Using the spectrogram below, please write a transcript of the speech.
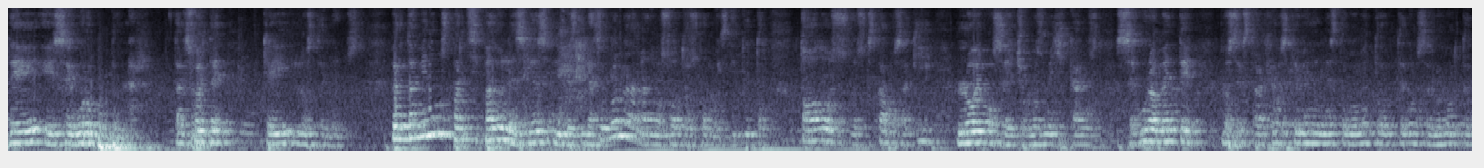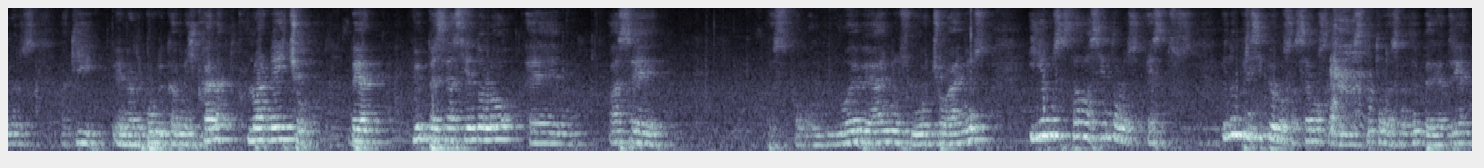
de eh, Seguro Popular. Tal suerte que ahí los tenemos. Pero también hemos participado en la enseñanza y la investigación, no nada más nosotros como instituto, todos los que estamos aquí lo hemos hecho, los mexicanos. Seguramente los extranjeros que vienen en este momento, tenemos el honor de tenerlos aquí en la República Mexicana, lo han hecho. Vean, yo empecé haciéndolo eh, hace pues, como nueve años u ocho años y hemos estado haciéndolos estos. En un principio los hacíamos en el Instituto Nacional de Pediatría,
